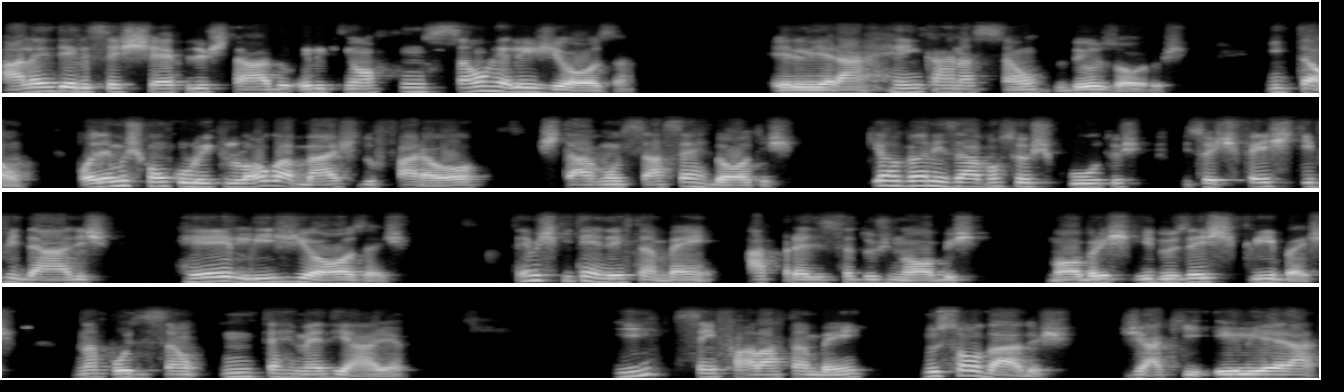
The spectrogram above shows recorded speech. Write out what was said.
além dele ser chefe do Estado, ele tinha uma função religiosa. Ele era a reencarnação do deus Horus. Então, podemos concluir que logo abaixo do faraó estavam os sacerdotes, que organizavam seus cultos e suas festividades religiosas. Temos que entender também a presença dos nobres, nobres e dos escribas na posição intermediária. E sem falar também nos soldados, já que ele era,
